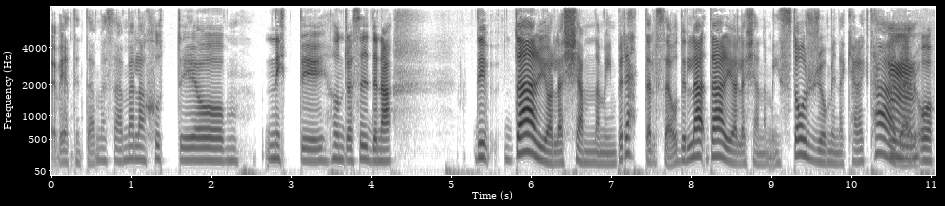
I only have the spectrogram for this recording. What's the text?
jag vet inte, men så mellan 70 och 90, 100 sidorna. Det är där jag lär känna min berättelse och det är där jag lär känna min story och mina karaktärer. Mm. Och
